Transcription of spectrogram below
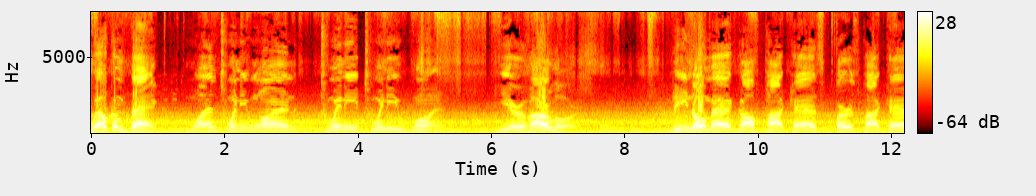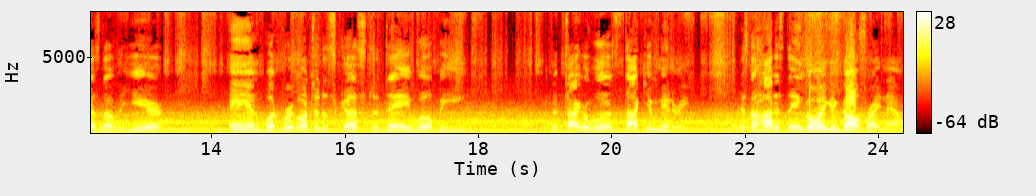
Welcome back. 121 2021, year of our Lord. The Nomad Golf Podcast, first podcast of the year. And what we're going to discuss today will be the Tiger Woods documentary. It's the hottest thing going in golf right now.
